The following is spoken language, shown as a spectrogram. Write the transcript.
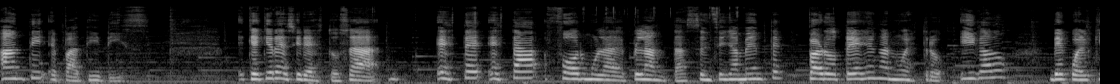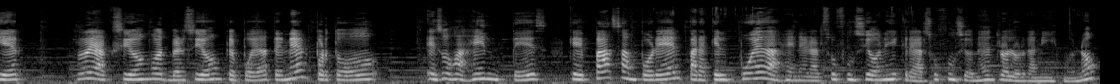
antihepatitis. ¿Qué quiere decir esto? O sea, este, esta fórmula de plantas sencillamente protegen a nuestro hígado de cualquier reacción o adversión que pueda tener por todos esos agentes que pasan por él para que él pueda generar sus funciones y crear sus funciones dentro del organismo, ¿no?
